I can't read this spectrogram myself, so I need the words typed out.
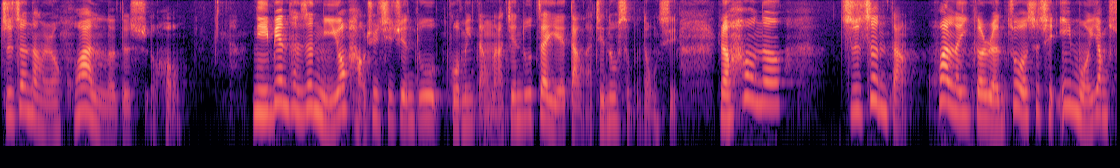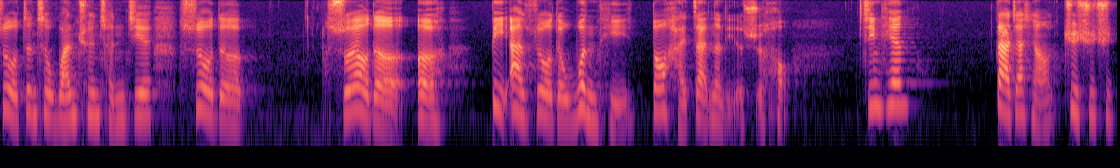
执政党人换了的时候，你变成是你又跑去去监督国民党啦，监督在野党啦，监督什么东西？然后呢，执政党。换了一个人做的事情一模一样，所有政策完全承接，所有的所有的呃弊案，所有的问题都还在那里的时候，今天大家想要继续去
